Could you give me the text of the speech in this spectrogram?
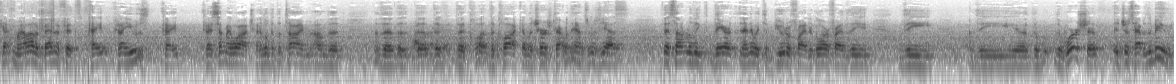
Can, my lot of benefits. Can I, can I use? Can I, can I set my watch? Can I look at the time on the the the the, the, the, the clock on the church tower? The answer is yes. That's not really there in any way to beautify to glorify the the the, uh, the, the worship. It just happens to be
